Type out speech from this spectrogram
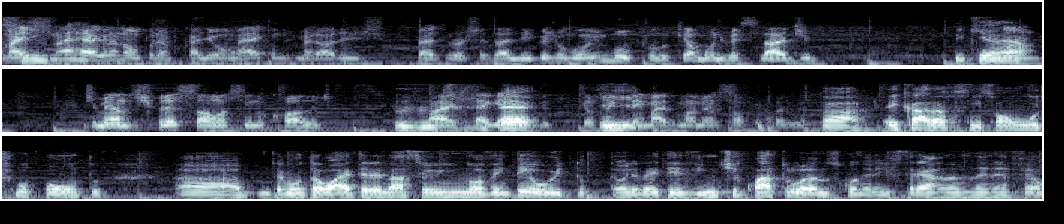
Mas Sim. isso não é regra não, por exemplo, Khalil Mack, um dos melhores pass rushers da liga, jogou em Buffalo, que é uma universidade pequena, né, de menos expressão assim no college. Uhum. Mas segue é, aí, Victor, que eu sei e... que tem mais uma menção pra fazer. Tá. E cara, assim, só um último ponto. Uh, Devonta White ele nasceu em 98, então ele vai ter 24 anos quando ele estrear na NFL.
